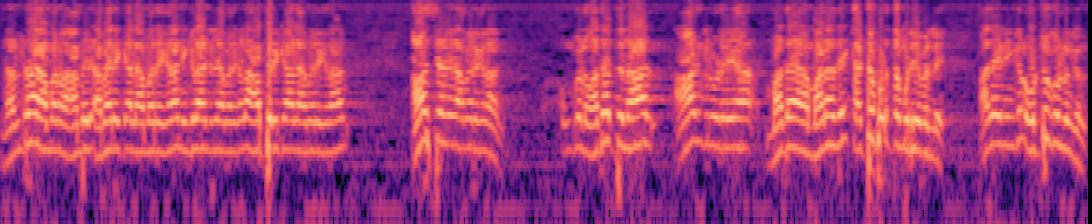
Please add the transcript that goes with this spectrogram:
நன்றாக அமர அமெரிக்காவில் அமருகிறான் இங்கிலாந்தில் அமருகிறான் ஆப்பிரிக்காவில் அமருகிறான் ஆஸ்திரேலியாவில் அமருகிறான். உங்கள் மதத்தினால் ஆண்களுடைய மத மனதை கட்டுப்படுத்த முடியவில்லை. அதை நீங்கள் ஒட்டுக்கொள்ளுங்கள்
